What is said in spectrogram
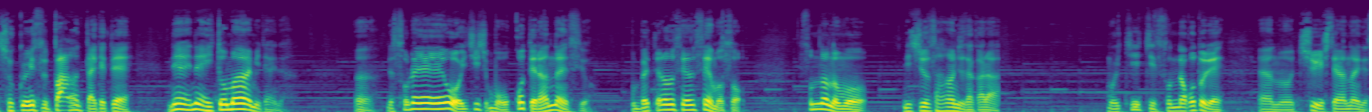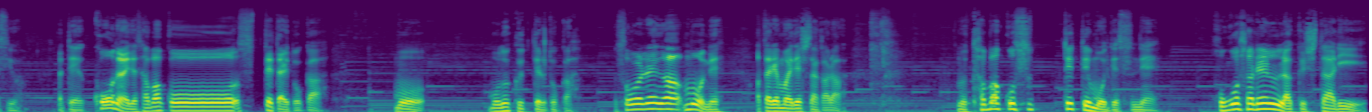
職員室バーンって開けて「ねえねえ糸満」みたいなうん、でそれをいちいちもう怒ってらんないんですよ。ベテランの先生もそう。そんなのもう日中茶飯事だからもういちいちそんなことであの注意してらんないんですよ。だって校内でタバコを吸ってたりとかもう物食ってるとかそれがもうね当たり前でしたからタバコ吸っててもですね保護者連絡したり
